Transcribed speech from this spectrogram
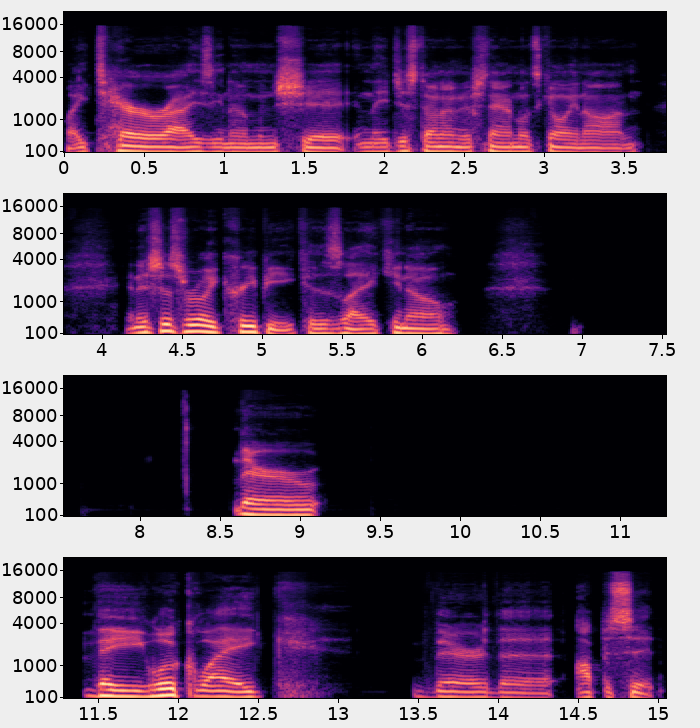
like terrorizing them and shit and they just don't understand what's going on. And it's just really creepy because like you know they're they look like they're the opposite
